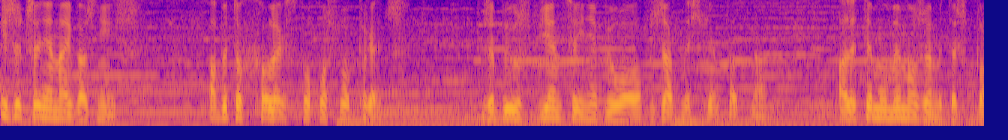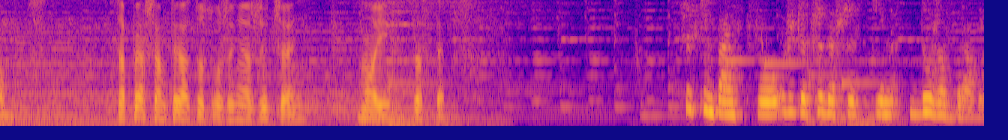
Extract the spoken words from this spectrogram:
I życzenia najważniejsze, aby to cholerstwo poszło precz, żeby już więcej nie było w żadne święta z nami. Ale temu my możemy też pomóc. Zapraszam teraz do złożenia życzeń moich zastępców. Wszystkim Państwu życzę przede wszystkim dużo zdrowia.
